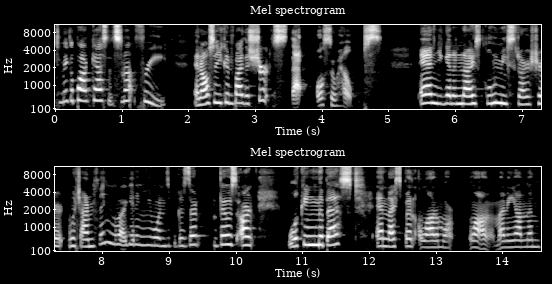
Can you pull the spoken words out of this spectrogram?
to make a podcast it's not free. And also you can buy the shirts. That also helps. And you get a nice gloomy star shirt which i'm thinking about getting new ones because those aren't looking the best. And i spent a lot of more a lot of money on them.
